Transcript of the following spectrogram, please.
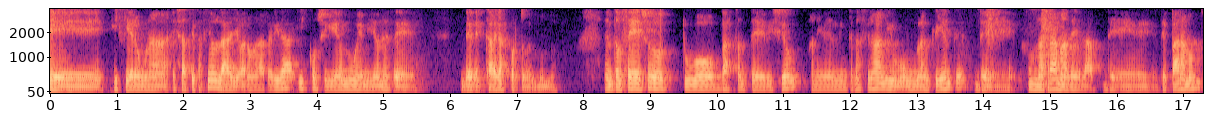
eh, hicieron una, esa aplicación, la llevaron a la realidad y consiguieron 9 millones de, de, descargas por todo el mundo. Entonces eso tuvo bastante visión a nivel internacional y hubo un gran cliente de una rama de, la, de, de Paramount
